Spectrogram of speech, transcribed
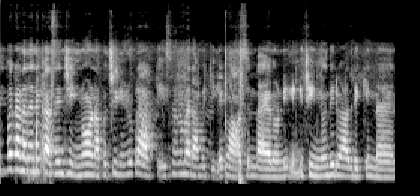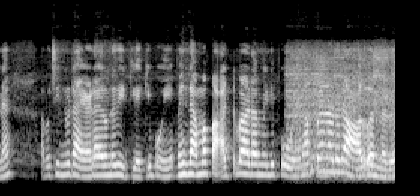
ഇപ്പൊ കണ്ടത് എന്റെ കസിൻ ചിന്നു ആണ്. അപ്പൊ പ്രാക്ടീസ് പ്രാക്ടീസിനൊന്നും വരാൻ പറ്റിയില്ല. ക്ലാസ് ഉണ്ടായതുകൊണ്ട് ഇല്ലെങ്കിൽ ചിന്നു തിരുവാതിരയ്ക്ക് ഉണ്ടായേനെ. അപ്പൊ ചിന്നു ടയർഡ് ആയതുകൊണ്ട് വീട്ടിലേക്ക് പോയി. അപ്പൊ എന്റെ അമ്മ പാട്ട് പാടാൻ വേണ്ടി പോയാണ് അപ്പോഴാണ് അവിടെ ഒരാൾ വന്നത്.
